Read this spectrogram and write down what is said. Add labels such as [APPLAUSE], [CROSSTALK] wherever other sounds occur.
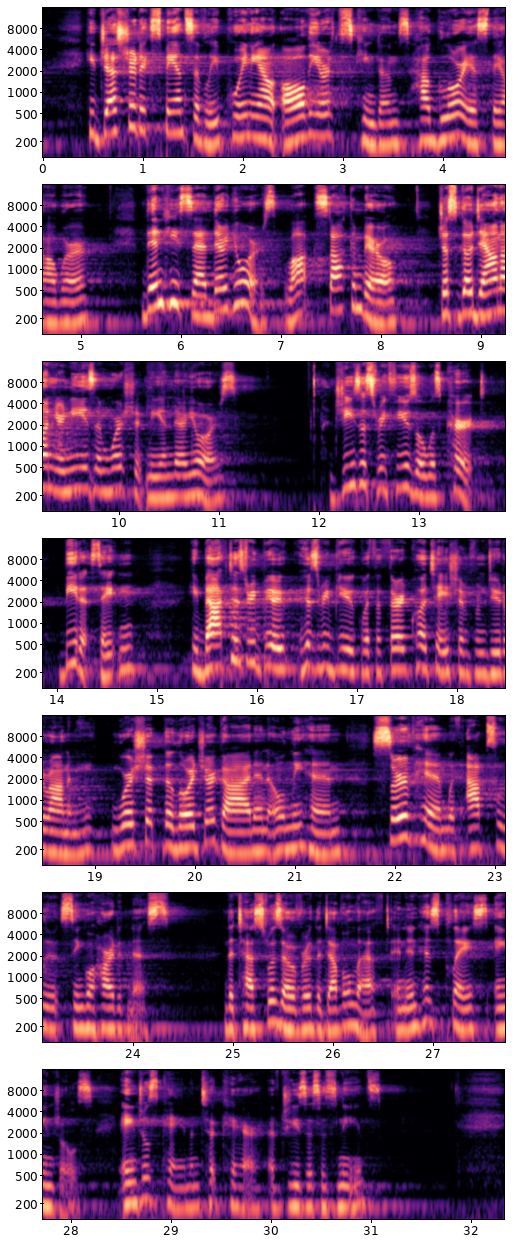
He gestured expansively, pointing out all the earth's kingdoms, how glorious they all were. Then he said, They're yours, lock, stock, and barrel. Just go down on your knees and worship me, and they're yours. Jesus' refusal was curt Beat it, Satan. He backed his rebuke, his rebuke with the third quotation from Deuteronomy Worship the Lord your God and only him, serve him with absolute single heartedness. The test was over, the devil left, and in his place, angels angels came and took care of Jesus' needs.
